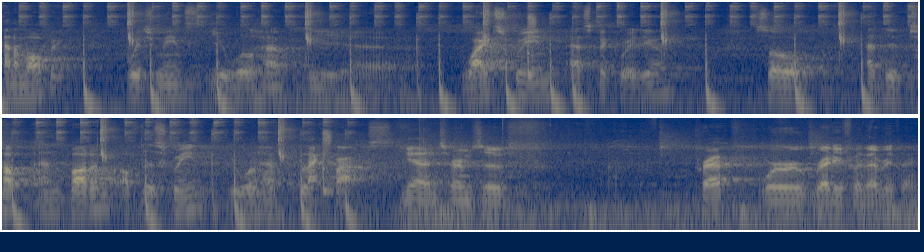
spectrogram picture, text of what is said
anamorphic, which means you will have the uh, widescreen aspect ratio. So at the top and bottom of the screen, you will have black bars. Yeah, in terms of prep, we're ready with everything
